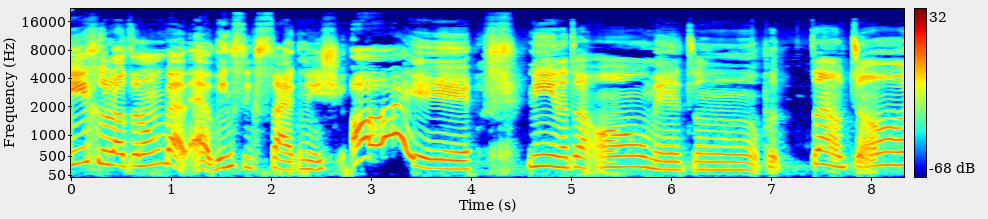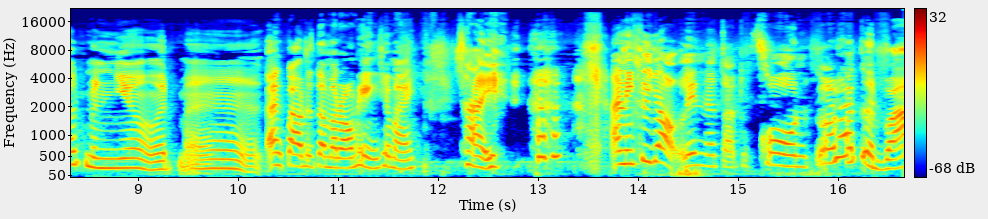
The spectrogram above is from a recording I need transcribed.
นี่คือเราจะต้องแบบแอบวิ่งซิกแซกนี่โอ้ยนี่นะจ๊ะโอ้แม่เจ้าพระเจ้าจอดมันยอดมากอังเปาเธอจะมาร้องเพลงใช่ไหมใช่ อันนี้คือหยอกเล่นนะจ๊ะทุกคนก็ถ้าเกิดว่า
